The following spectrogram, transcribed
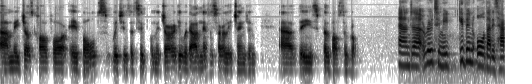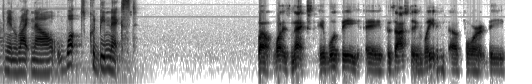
uh, may just call for a vote, which is a simple majority, without necessarily changing uh, the filibuster rule. And uh, Rotimi, given all that is happening right now, what could be next? Well, what is next? It would be a disaster in waiting uh, for the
